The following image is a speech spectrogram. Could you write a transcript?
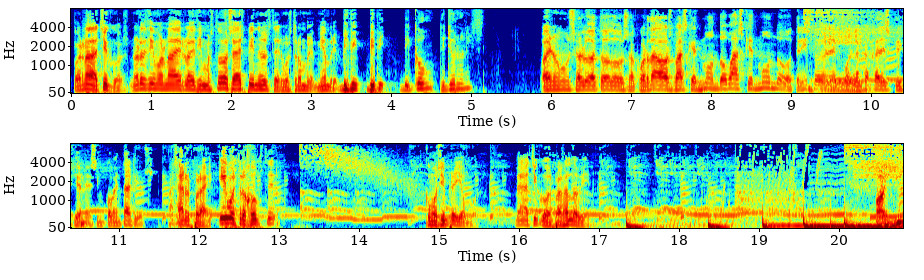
Pues nada, chicos, no os decimos nada y os lo decimos todo. Se va despidiendo de ustedes, vuestro hombre, mi hombre, Bibi, Bibi, Vico, the journalist. Bueno, un saludo a todos. Acordaos, Basket Mundo, Basket Mundo. Tenéis todo en, el- en la caja de descripciones, en comentarios. Pasaros por ahí. Y vuestro hoster, como siempre, John Ball. Venga, chicos, pasadlo bien. Are you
